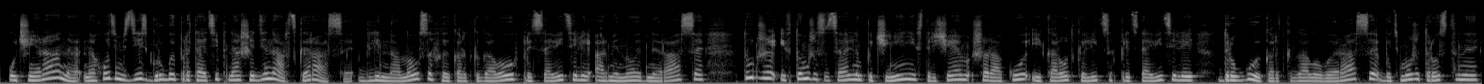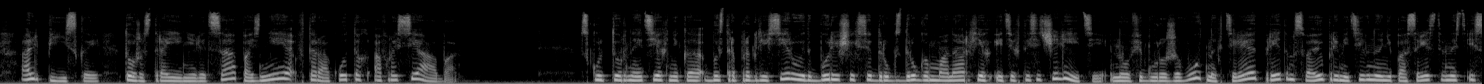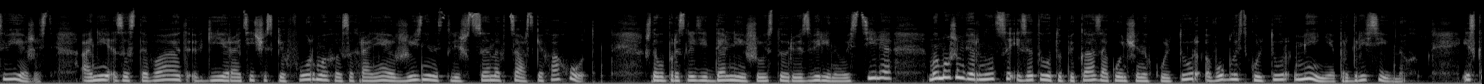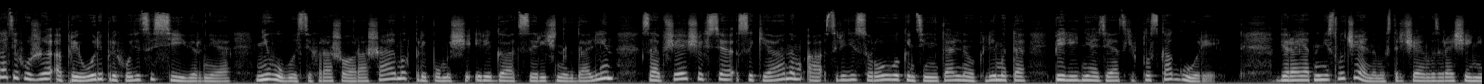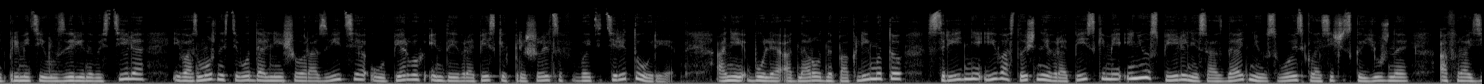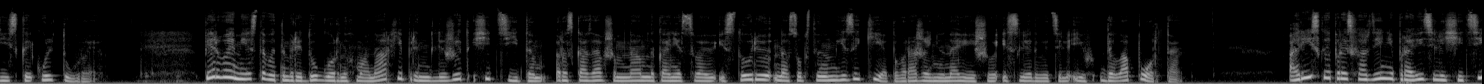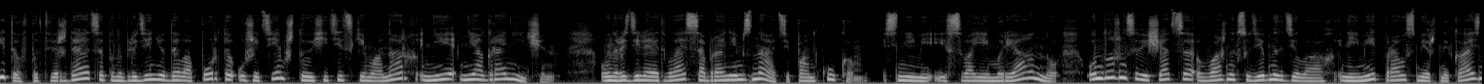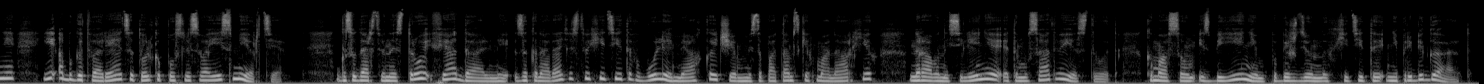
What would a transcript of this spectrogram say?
Очень рано находим здесь грубый прототип нашей динарской расы, длинноносых и короткоголовых представителей арминоидной расы. Тут же и в том же социальном подчинении встречаем широко и коротколицых представителей другой короткоголовой расы, быть может, родственной альпийской, тоже строение лица, позднее в терракотах афросиаба. Скульптурная техника быстро прогрессирует в борющихся друг с другом монархиях этих тысячелетий, но фигуры животных теряют при этом свою примитивную непосредственность и свежесть. Они застывают в гиеротических формах и сохраняют жизненность лишь в сценах царских охот. Чтобы проследить дальнейшую историю звериного стиля, мы можем вернуться из этого тупика законченных культур в область культур менее прогрессивных. Искать их уже априори приходится севернее, не в области хорошо орошаемых при помощи ирригации речных долин, стран, сообщающихся с океаном, а среди сурового континентального климата переднеазиатских плоскогорий. Вероятно, не случайно мы встречаем возвращение к примитиву звериного стиля и возможность его дальнейшего развития у первых индоевропейских пришельцев в эти территории. Они более однородны по климату, средне- и восточноевропейскими и не успели ни создать, ни усвоить классической южной афразийской культуры. Первое место в этом ряду горных монархий принадлежит хиттитам, рассказавшим нам, наконец, свою историю на собственном языке, по выражению новейшего исследователя их Делапорта. Арийское происхождение правителей хиттитов подтверждается по наблюдению де Лапорта уже тем, что хиттитский монарх не неограничен. Он разделяет власть с собранием знати, панкуком. С ними и своей Марианну он должен совещаться в важных судебных делах, не имеет права смертной казни и обоготворяется только после своей смерти. Государственный строй феодальный, законодательство хиттитов более мягкое, чем в месопотамских монархиях, нравы населения этому соответствуют. К массовым избиениям побежденных хиттиты не прибегают.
